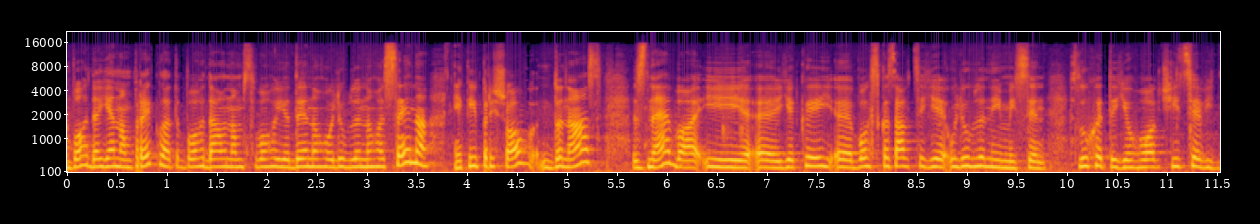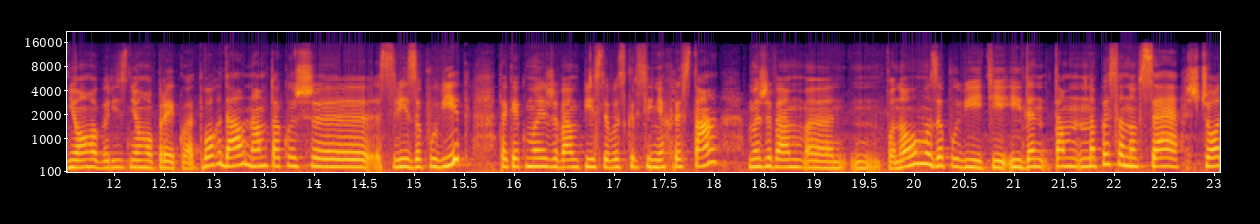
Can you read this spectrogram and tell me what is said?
Бог дає нам приклад, Бог дав нам свого єдиного улюбленого сина, який прийшов до нас з неба, і е, який е, Бог сказав, це є улюблений мій син. Слухайте його, вчіться від нього, беріть з нього приклад. Бог дав нам також е, свій заповіт, так як ми живемо після Воскресіння Христа. Ми живемо по новому заповіті, і де там написано все, що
